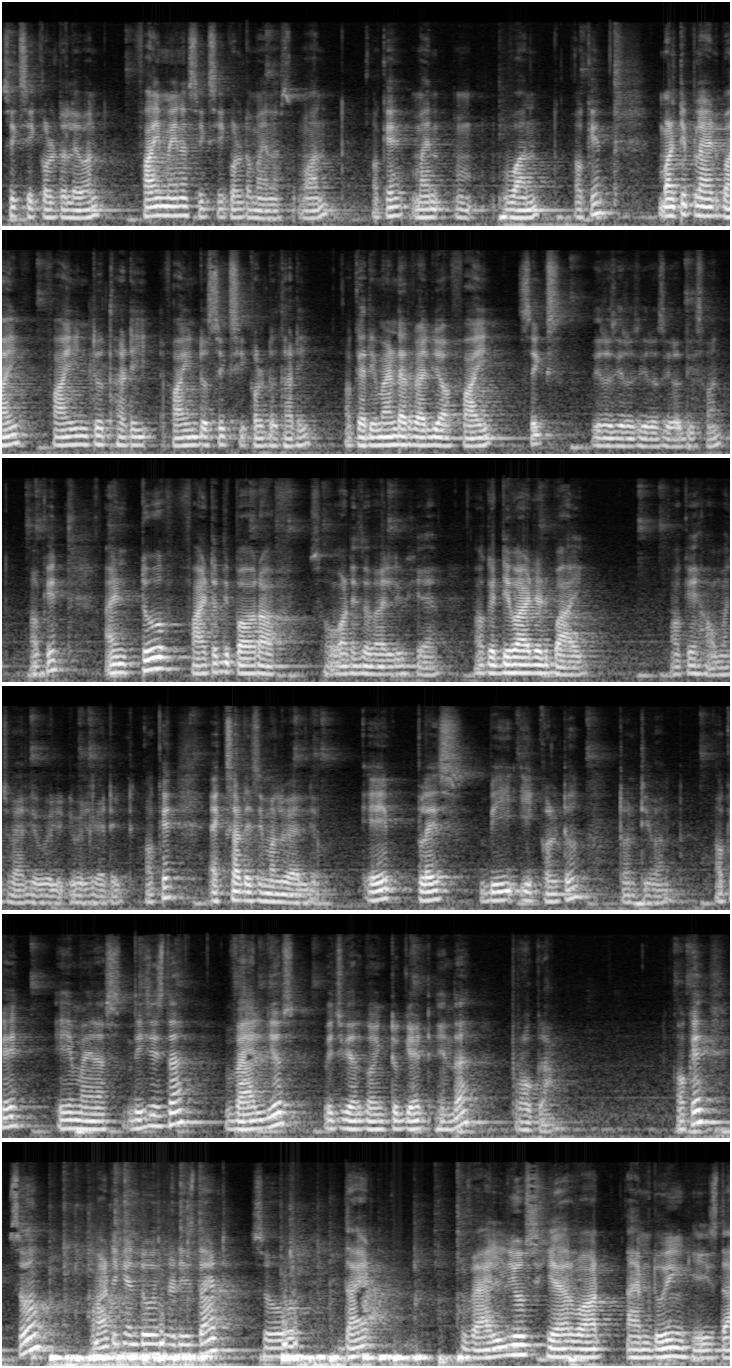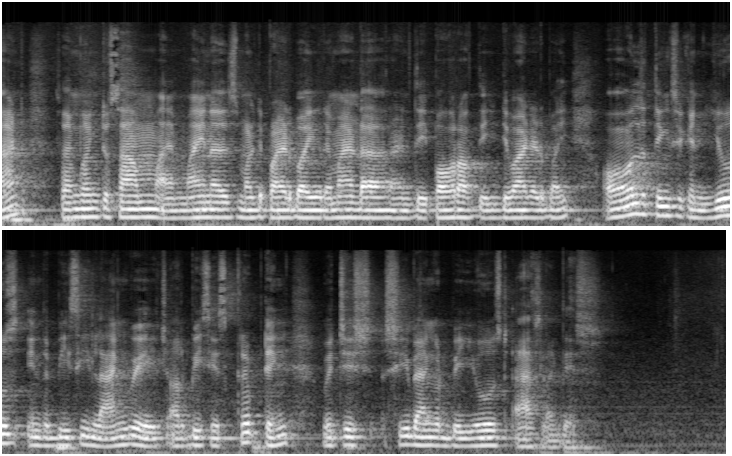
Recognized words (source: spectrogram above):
6 equal to 11 5 minus 6 equal to minus 1 okay? Min um, 1 okay? Multiplied by 5 into 30 5 into 6 equal to 30 okay? Remainder value of 5 6 0 0 0 0 this one. Okay? And 2 5 to the power of so what is the value here? Okay? Divided by okay how much value will you will get it? Okay hexadecimal value. A plus b equal to 21 okay a minus this is the values which we are going to get in the program. Okay so what you can do here is that so that values here what i am doing is that so i'm going to sum i am minus multiplied by remainder and the power of the divided by all the things you can use in the bc language or bc scripting which is shebang would be used as like this.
